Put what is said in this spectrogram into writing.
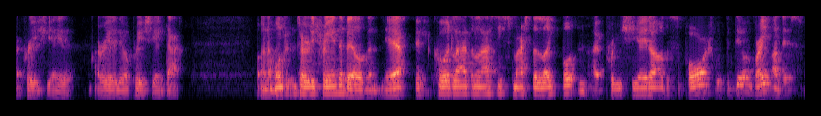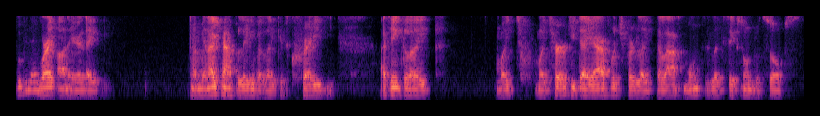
Appreciate it. I really do appreciate that. On 133 in the building. Yeah, if you could, lads and lassies, smash the like button. I appreciate all the support. We've been doing great on this. We've been doing great on here lately. I mean, I can't believe it. Like, it's crazy. I think, like, my my 30 day average for, like, the last month is, like, 600 subs.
